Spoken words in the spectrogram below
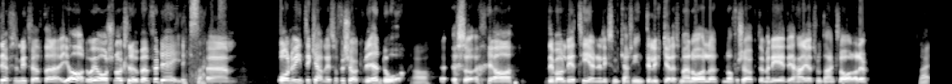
defensiv mittfältare? Ja, då är Arsenal klubben för dig. Exakt. Um, och om du inte kan det så försöker vi ändå. Ja. Så, ja, det var väl det Tierney liksom kanske inte lyckades med då, eller de försökte, men det, det, jag tror inte han klarade det. Nej.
